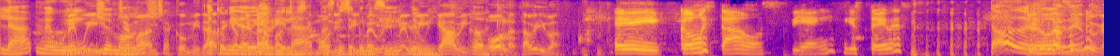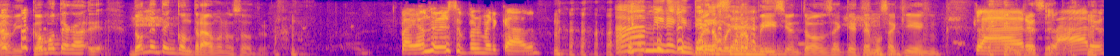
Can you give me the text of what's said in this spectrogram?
Hola, me oui, Me oui, je mange. je mange, a comida, A comida de de Gabriela, Gabriela, Patricia parce que sí. Gaby, hola, ¿está viva? Hey, ¿cómo estamos? Bien, ¿y ustedes? Todo ¿Qué estás haciendo, Gaby? ¿Cómo te aga- ¿Dónde te encontramos nosotros? Pagando en el supermercado. Ah, mira qué Bueno, interesante. muy propicio entonces que estemos aquí en... Claro, en claro.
